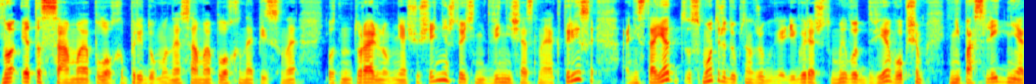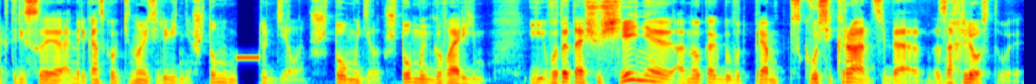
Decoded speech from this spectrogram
но это самое плохо придуманное, самое плохо написанное. Вот натурально у меня ощущение, что эти две несчастные актрисы, они стоят, смотрят друг на друга и говорят, что мы вот две, в общем, не последние актрисы американского кино и телевидения. Что мы тут делаем, что мы делаем, что мы говорим. И вот это ощущение, оно как бы вот прям сквозь экран тебя захлестывает.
